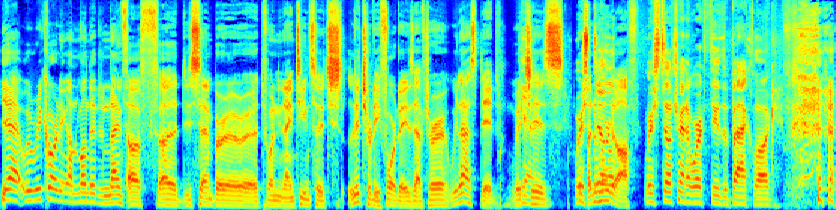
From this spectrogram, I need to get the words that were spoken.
Yeah, we're recording on Monday, the 9th of uh, December uh, 2019. So it's literally four days after we last did, which Yeah. is We're unheard still of. we're still trying to work through the backlog.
